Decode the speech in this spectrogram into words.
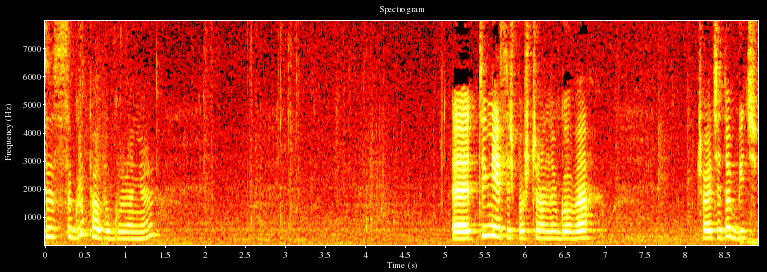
to jest za grupa w ogóle, nie? E, ty nie jesteś poszczelony w głowę. Trzeba cię dobić.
